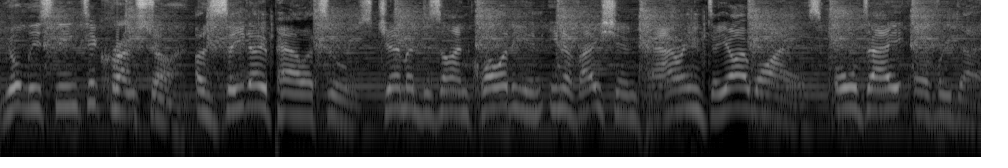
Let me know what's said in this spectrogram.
You're listening to Crunch Time. Ozito Power Tools, German design quality and innovation powering DIYers all day, every day.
